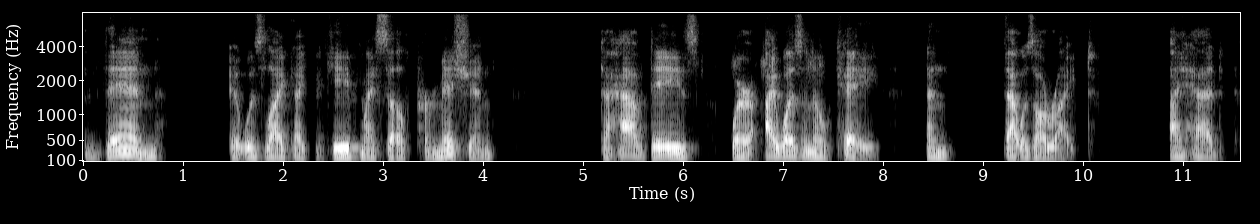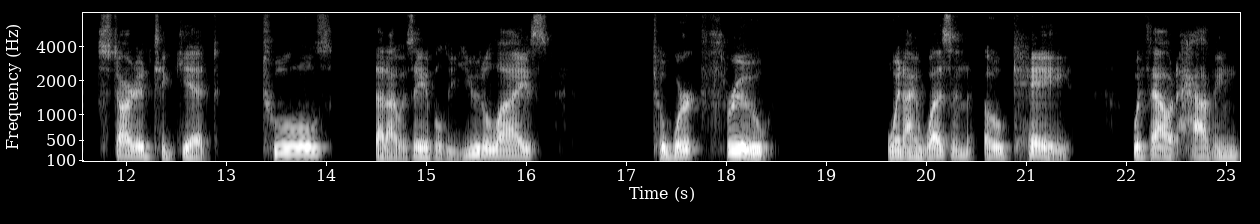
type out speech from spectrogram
then it was like I gave myself permission to have days where I wasn't okay, and that was all right. I had started to get tools that I was able to utilize to work through when I wasn't okay without having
